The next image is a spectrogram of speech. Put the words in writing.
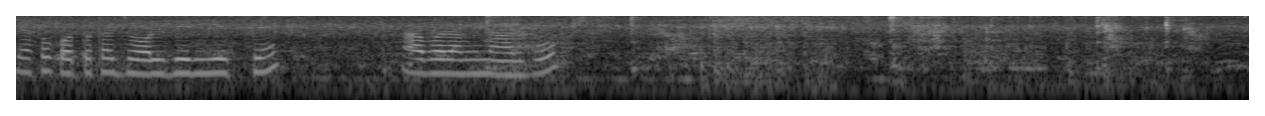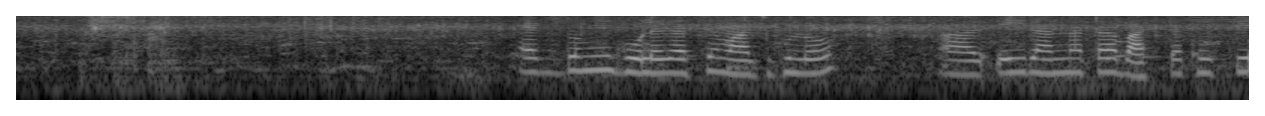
দেখো কতটা জল বেরিয়েছে, আবার আমি নাড়বো। একদমই গলে গেছে মাছগুলো। আর এই রান্নাটা বাচ্চা থেকে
